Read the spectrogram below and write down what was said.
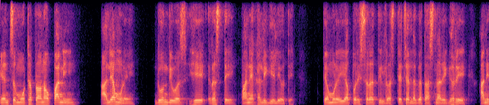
यांचं मोठ्या प्रमाणावर पाणी आल्यामुळे दोन दिवस हे रस्ते पाण्याखाली गेले होते. त्यामुळे या परिसरातील रस्त्याच्या लगत असणारे घरे आणि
